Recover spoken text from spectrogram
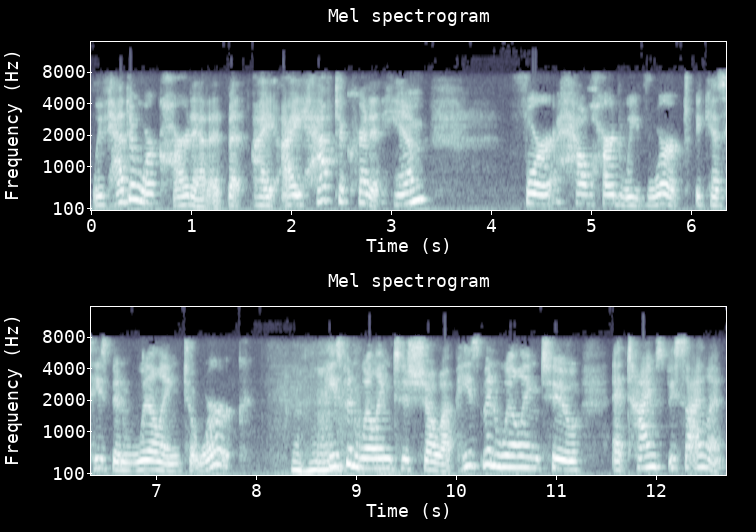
we've had to work hard at it. But I, I have to credit him for how hard we've worked because he's been willing to work. Mhm. He's been willing to show up. He's been willing to, at times, be silent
